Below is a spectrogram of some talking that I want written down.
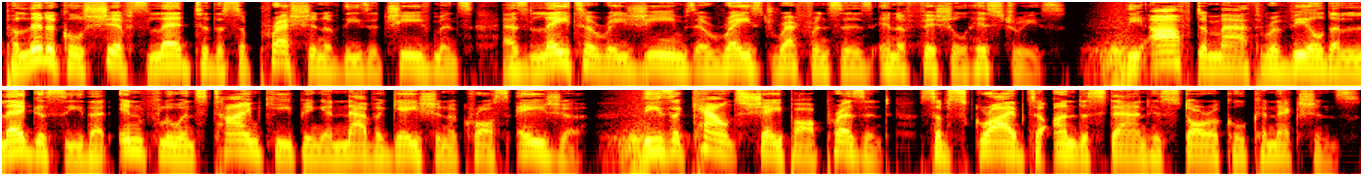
political shifts led to the suppression of these achievements as later regimes erased references in official histories. The aftermath revealed a legacy that influenced timekeeping and navigation across Asia. These accounts shape our present, subscribe to understand historical connections.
